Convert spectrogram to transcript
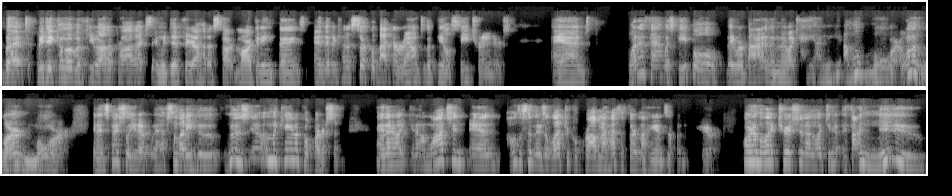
But we did come up with a few other products and we did figure out how to start marketing things. And then we kind of circled back around to the PLC trainers. And what I found was people, they were buying them and they're like, hey, I need, I want more. I want to learn more. And especially, you know, we have somebody who who's, you know, a mechanical person. And they're like, you know, I'm watching and all of a sudden there's an electrical problem. I have to throw my hands up in the air. Or I'm an electrician. I'm like, you know, if I knew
